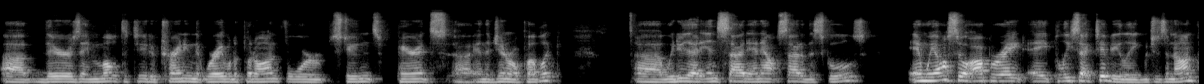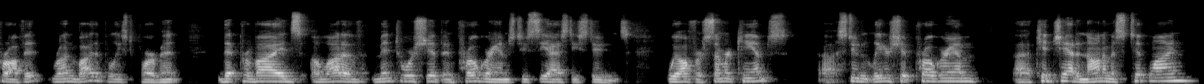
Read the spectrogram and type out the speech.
Uh, there's a multitude of training that we're able to put on for students, parents, uh, and the general public. Uh, we do that inside and outside of the schools. And we also operate a police activity league, which is a nonprofit run by the police department that provides a lot of mentorship and programs to CISD students. We offer summer camps, uh, student leadership program, uh, Kid Chat Anonymous tip line.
